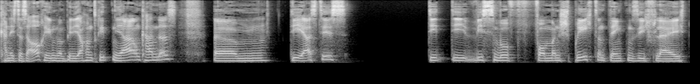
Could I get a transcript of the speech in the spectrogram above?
kann ich das auch, irgendwann bin ich auch im dritten Jahr und kann das. Ähm, die erste ist, die, die wissen, wovon man spricht und denken sich vielleicht,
